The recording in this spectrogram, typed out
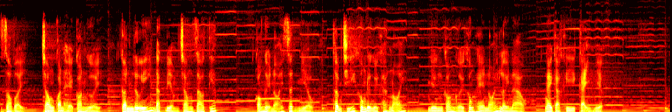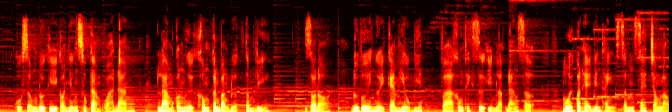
Do vậy, trong quan hệ con người, cần lưu ý đặc điểm trong giao tiếp. Có người nói rất nhiều, thậm chí không để người khác nói, nhưng có người không hề nói lời nào, ngay cả khi cạy miệng. Cuộc sống đôi khi có những xúc cảm quá đáng, làm con người không cân bằng được tâm lý. Do đó, đối với người kém hiểu biết và không thích sự im lặng đáng sợ, mối quan hệ biến thành sấm sét trong lòng.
